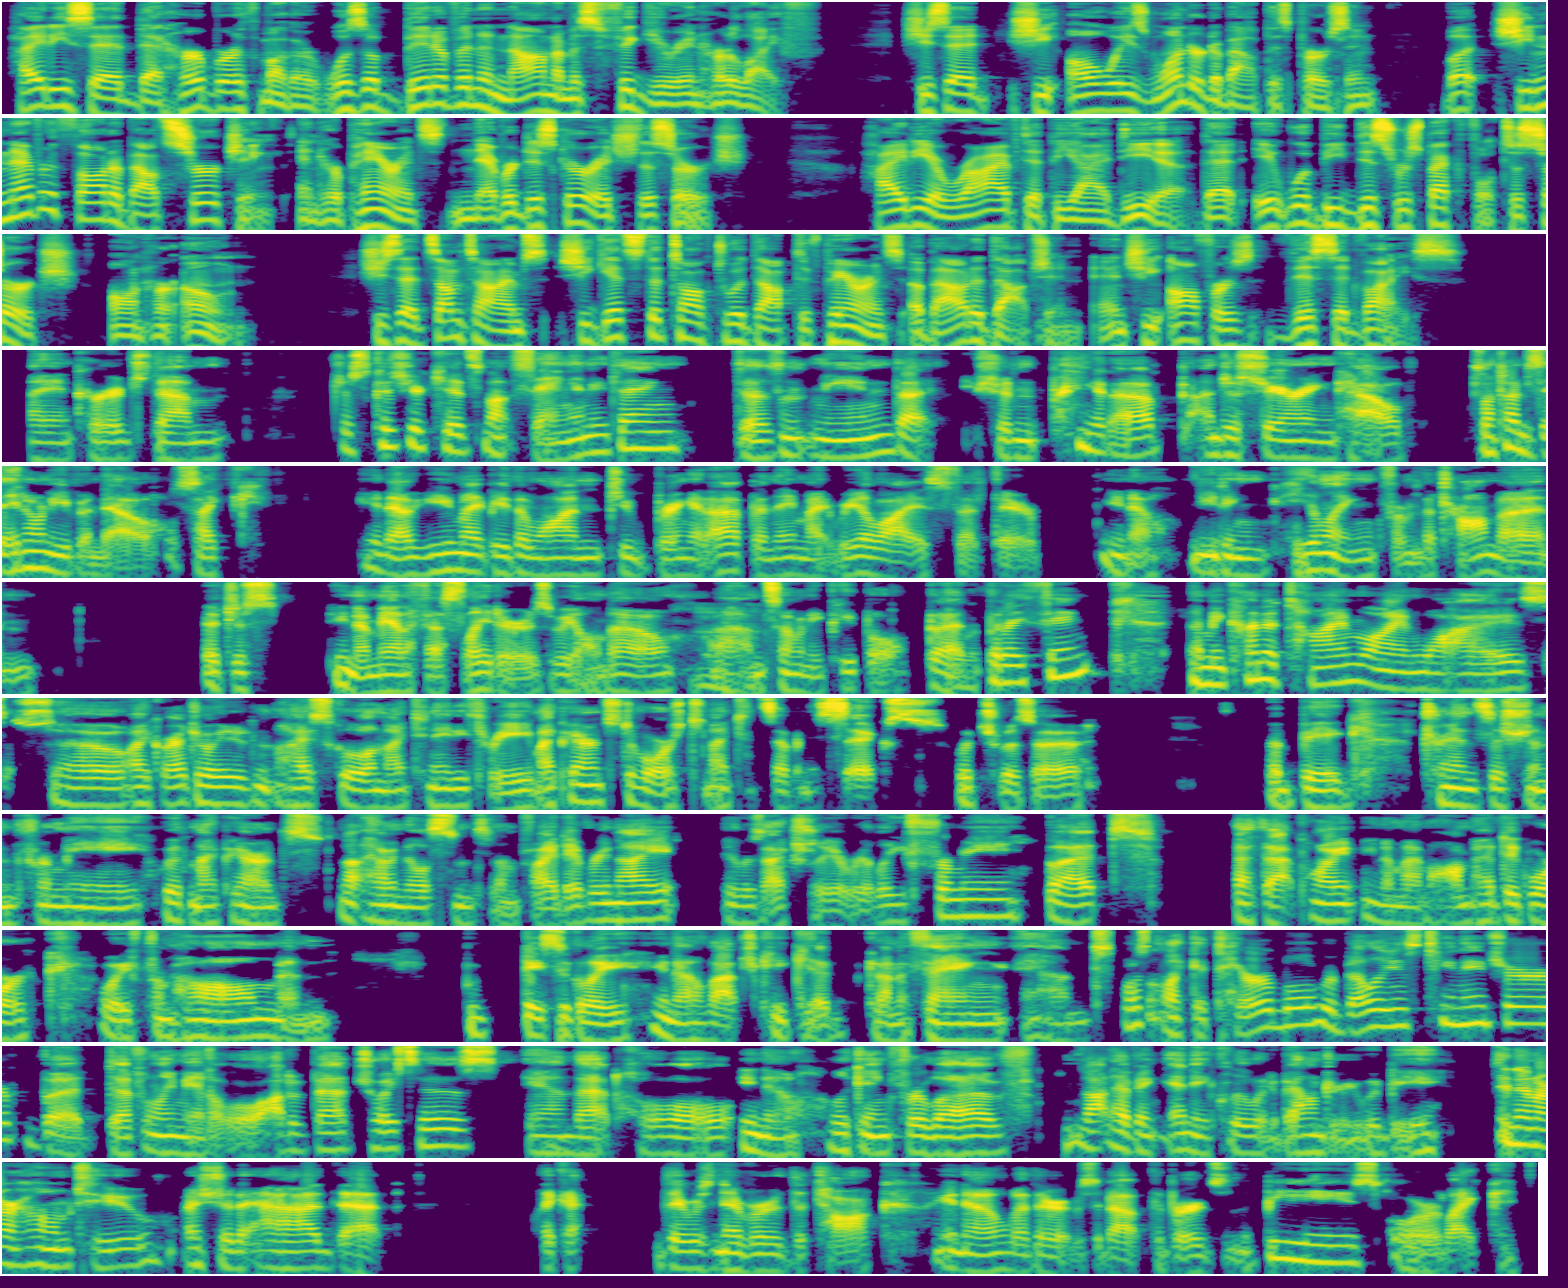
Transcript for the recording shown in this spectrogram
Heidi said that her birth mother was a bit of an anonymous figure in her life. She said she always wondered about this person, but she never thought about searching, and her parents never discouraged the search. Heidi arrived at the idea that it would be disrespectful to search on her own. She said sometimes she gets to talk to adoptive parents about adoption, and she offers this advice. I encourage them just because your kid's not saying anything doesn't mean that you shouldn't bring it up. I'm just sharing how sometimes they don't even know. It's like, you know, you might be the one to bring it up and they might realize that they're, you know, needing healing from the trauma and it just, you know, manifests later, as we all know, um, so many people. But, Right. but I think, I mean, kind of timeline wise, so I graduated in high school in 1983. My parents divorced in 1976, which was a, a big transition for me with my parents not having to listen to them fight every night. It was actually a relief for me. But at that point, you know, my mom had to work away from home and basically, you know, latchkey kid kind of thing. And wasn't like a terrible rebellious teenager, but definitely made a lot of bad choices. And that whole, you know, looking for love, not having any clue what a boundary would be. And in our home too, I should add that like I- there was never the talk, you know, whether it was about the birds and the bees or like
